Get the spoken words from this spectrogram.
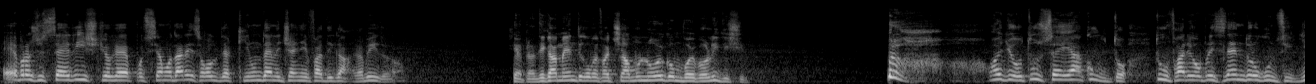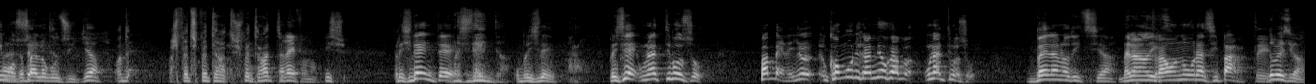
Eh, però ci sta il rischio che possiamo dare i soldi a chi non tiene genio di fatica, capito? Cioè, praticamente come facciamo noi con voi politici. Voglio, tu sei acuto, tu fare il presidente lo consigli, Eh, che bello consiglio. eh? Aspetta, aspetta un attimo, aspetta un attimo. Telefono. Presidente. Presidente. O presidente. Presidente, un attimo su. Va bene, io comunico al mio capo, un attimo su. Bella notizia. Bella notizia. Tra un'ora si parte. Dove si va?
